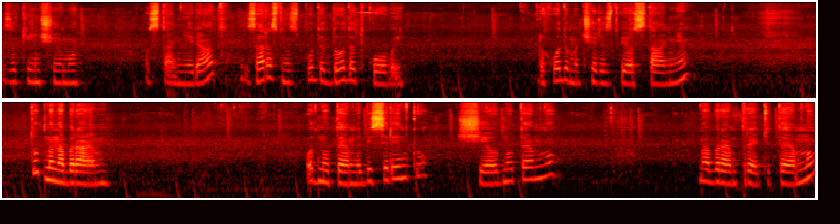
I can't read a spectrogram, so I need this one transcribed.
закінчуємо останній ряд. Зараз в нас буде додатковий. Проходимо через дві останні. Тут ми набираємо одну темну бісеринку, ще одну темну, набираємо третю темну.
